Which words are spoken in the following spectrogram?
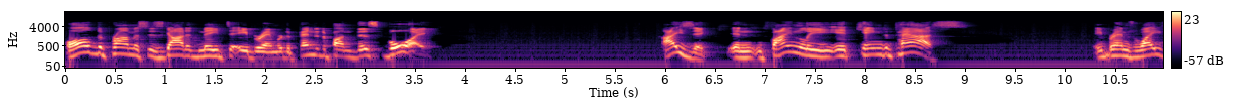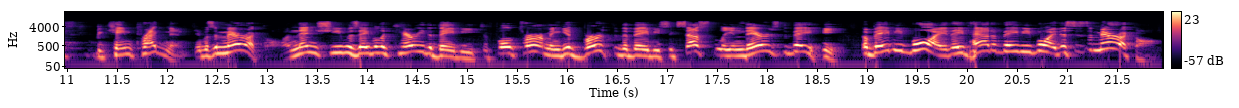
All of the promises God had made to Abraham were dependent upon this boy, Isaac. And finally, it came to pass. Abraham's wife became pregnant. It was a miracle. And then she was able to carry the baby to full term and give birth to the baby successfully. And there's the baby, a baby boy. They've had a baby boy. This is a miracle.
